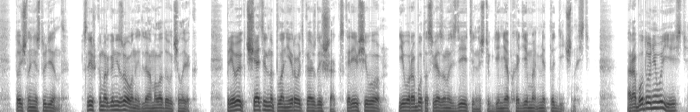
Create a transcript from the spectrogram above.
— Точно не студент. Слишком организованный для молодого человека. Привык тщательно планировать каждый шаг. Скорее всего, его работа связана с деятельностью, где необходима методичность. А работа у него есть.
